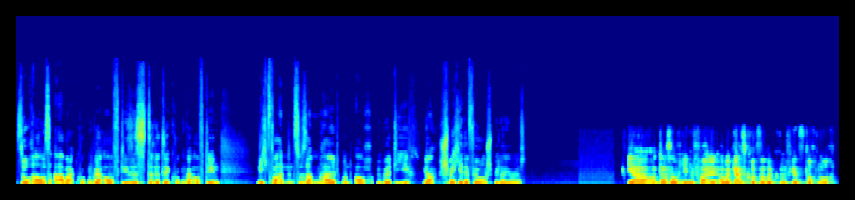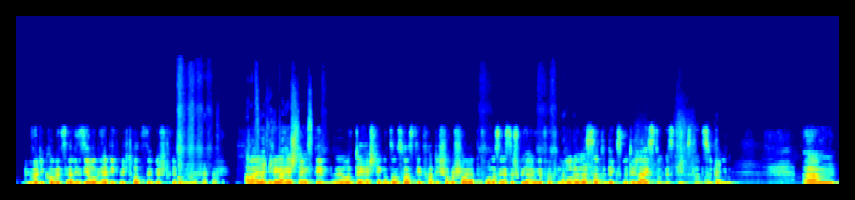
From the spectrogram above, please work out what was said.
so raus. Aber gucken wir auf dieses dritte, gucken wir auf den nicht vorhandenen Zusammenhalt und auch über die ja, Schwäche der Führungsspieler, Julius? Ja, das auf jeden Fall. Aber ganz kurzer Rückgriff jetzt doch noch. Über die Kommerzialisierung hätte ich mich trotzdem gestritten. Aber vielleicht nicht über Hashtags. Hashtag den, äh, und der Hashtag und sonst was, den fand ich schon bescheuert, bevor das erste Spiel angepfiffen wurde. Das hatte nichts mit der Leistung des Teams dann zu okay. tun. Ähm,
